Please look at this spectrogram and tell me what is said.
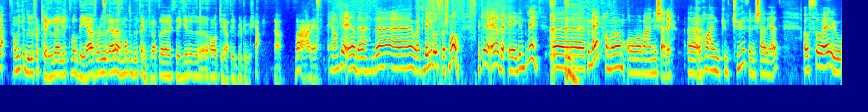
Ja. Kan ikke du fortelle litt hva det er? For jeg regner med at du tenker at eh, Trigger eh, har kreativ kultur. Ja. Hva er det? Ja, hva er det? Det er jo et veldig godt spørsmål. Hva er det egentlig? Eh, For meg handler det om å være nysgjerrig. eh, Å ha en kultur for nysgjerrighet. Og så er det jo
